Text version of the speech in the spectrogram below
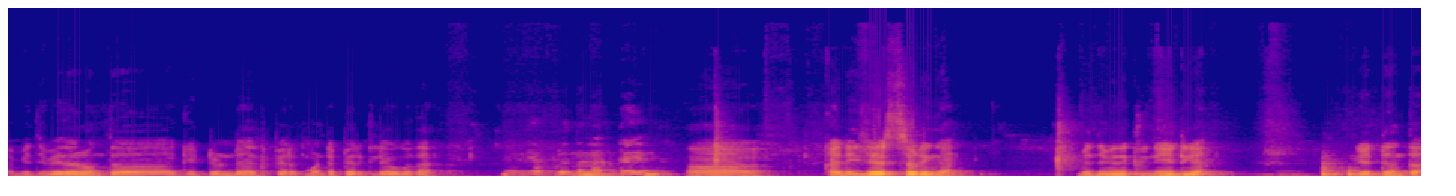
మిద్ది మీద అంత గడ్డి ఉండే అది పెరకమంటే పెరకలేవు కదా. కానీ ఇది చేస్తాడు ఇంకా. మిద్ది మీద నీట్గా గడ్డి అంతా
